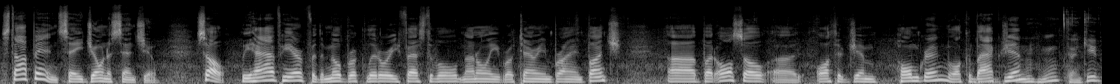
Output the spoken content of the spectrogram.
Stop in, say Jonah sent you. So we have here for the Millbrook Literary Festival not only Rotarian Brian Bunch, uh, but also uh, author Jim Holmgren. Welcome back, Jim. hmm thank you.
